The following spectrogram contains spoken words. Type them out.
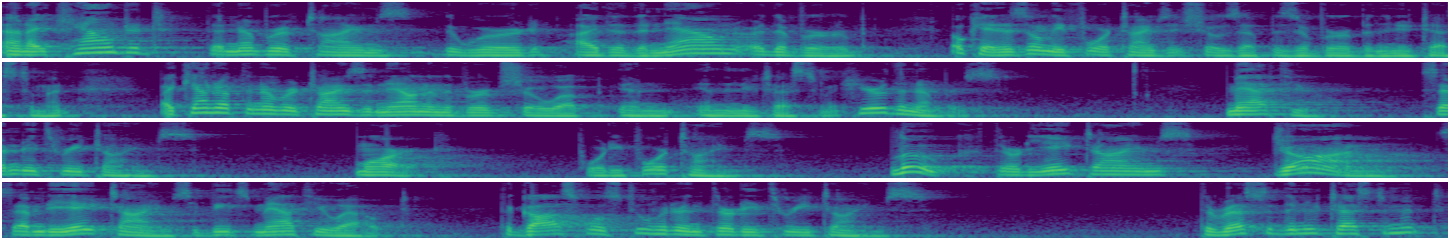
And I counted the number of times the word, either the noun or the verb, Okay, there's only four times it shows up as a verb in the New Testament. I count up the number of times the noun and the verb show up in, in the New Testament. Here are the numbers Matthew, 73 times. Mark, 44 times. Luke, 38 times. John, 78 times. He beats Matthew out. The Gospels, 233 times. The rest of the New Testament,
